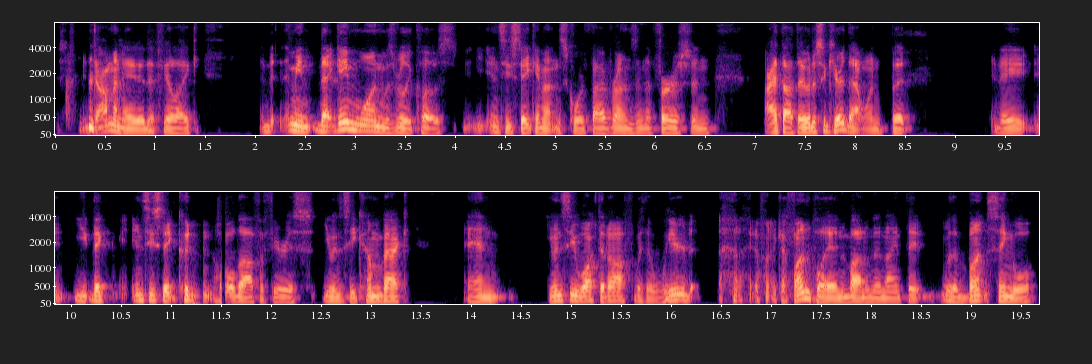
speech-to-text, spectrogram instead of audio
dominated. I feel like I mean, that game one was really close. NC State came out and scored five runs in the first, and I thought they would have secured that one, but they, they NC State couldn't hold off a furious UNC comeback, and UNC walked it off with a weird, like a fun play in the bottom of the ninth they, with a bunt single,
